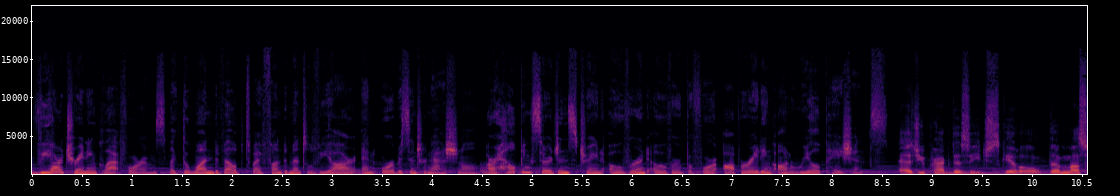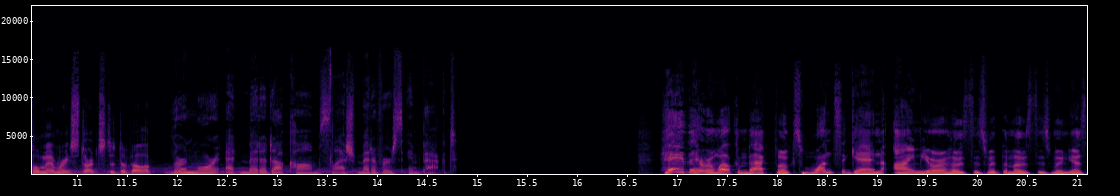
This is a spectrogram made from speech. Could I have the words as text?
VR training platforms, like the one developed by Fundamental VR and Orbis International, are helping surgeons train over and over before operating on real patients. As you practice each skill, the muscle memory starts to develop. Learn more at meta.com slash metaverse impact. Hey there, and welcome back, folks. Once again, I'm your hostess with the mostest Munoz,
